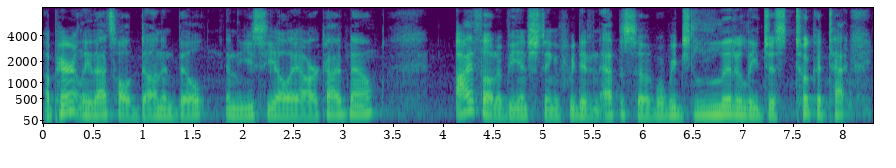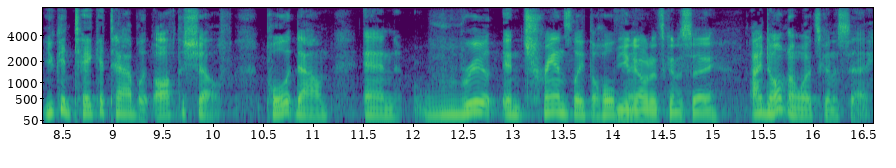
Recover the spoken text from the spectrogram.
Apparently, that's all done and built in the UCLA archive now. I thought it'd be interesting if we did an episode where we j- literally just took a tab. You can take a tablet off the shelf, pull it down, and real and translate the whole thing. you know what it's going to say? I don't know what it's going to say,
